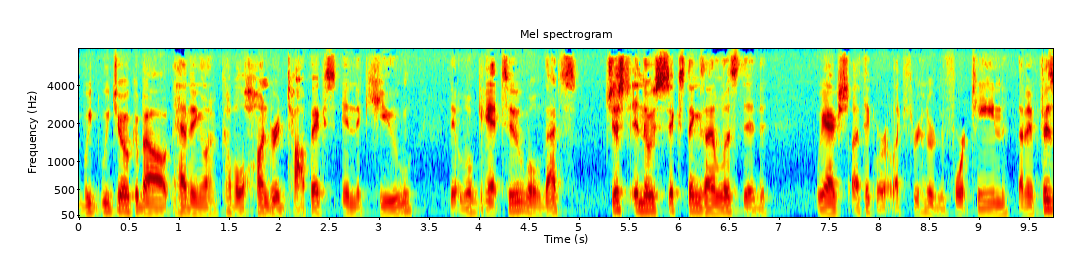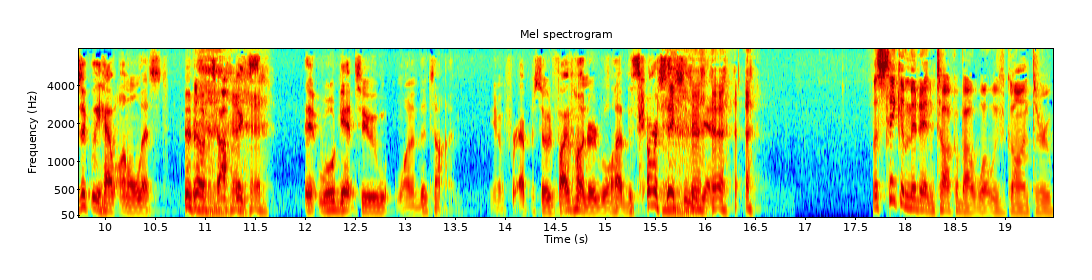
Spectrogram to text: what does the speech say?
We, we joke about having like a couple hundred topics in the queue that we'll get to. Well, that's just in those six things I listed. We actually, I think we're at like 314 that I physically have on a list of topics that we'll get to one at a time. You know, for episode 500, we'll have this conversation again. Let's take a minute and talk about what we've gone through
